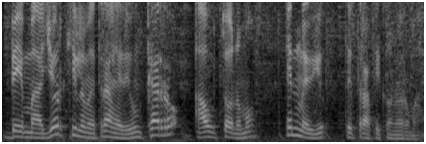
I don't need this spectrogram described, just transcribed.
de mayor kilometraje de un carro autónomo en medio de tráfico normal.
